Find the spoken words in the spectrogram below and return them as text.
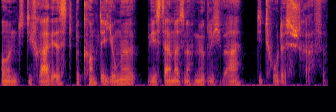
Und die Frage ist, bekommt der Junge, wie es damals noch möglich war, die Todesstrafe?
